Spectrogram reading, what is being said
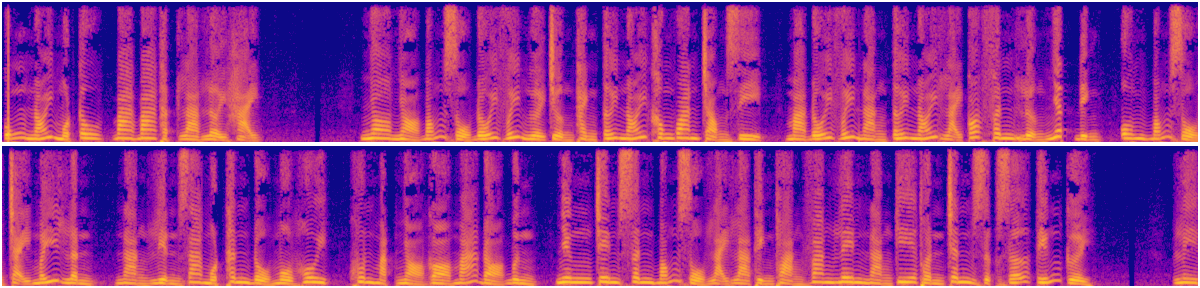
cũng nói một câu, ba ba thật là lợi hại. Nho nhỏ bóng rổ đối với người trưởng thành tới nói không quan trọng gì, mà đối với nàng tới nói lại có phân lượng nhất định, ôm bóng rổ chạy mấy lần, nàng liền ra một thân đổ mồ hôi, khuôn mặt nhỏ gò má đỏ bừng, nhưng trên sân bóng rổ lại là thỉnh thoảng vang lên nàng kia thuần chân rực rỡ tiếng cười. Ly,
